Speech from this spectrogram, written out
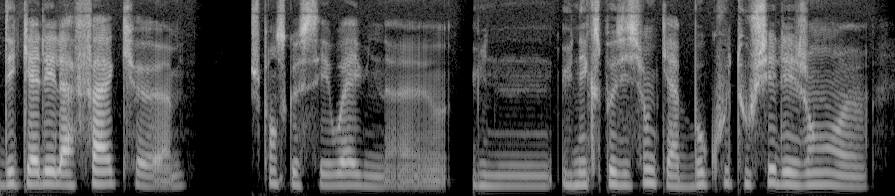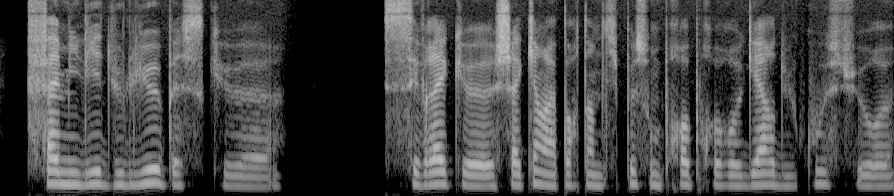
décaler la fac. je pense que c'est ouais, une, exposition qui a beaucoup touché les gens familiers du lieu parce que c'est vrai que chacun apporte un petit peu son propre regard du coup sur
